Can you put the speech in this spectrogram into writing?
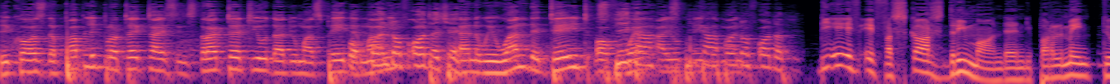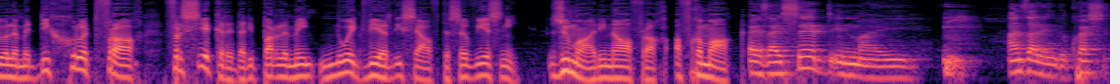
Because the public protector has instructed you that you must pay the Po- money, Point of order, Chair. and we want the date of Speaker, when are you paying speaker, the point money. of order. Die EFF was skaars 3 maande in die parlement toe hulle met die groot vraag verseker het dat die parlement nooit weer dieselfde sou wees nie. Zuma het die navraag afgemaak. As I said in my answering the question,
